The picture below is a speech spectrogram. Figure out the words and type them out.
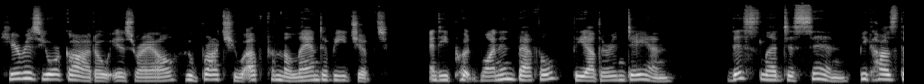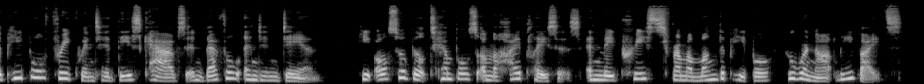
Here is your God, O Israel, who brought you up from the land of Egypt. And he put one in Bethel, the other in Dan. This led to sin, because the people frequented these calves in Bethel and in Dan. He also built temples on the high places and made priests from among the people who were not Levites.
